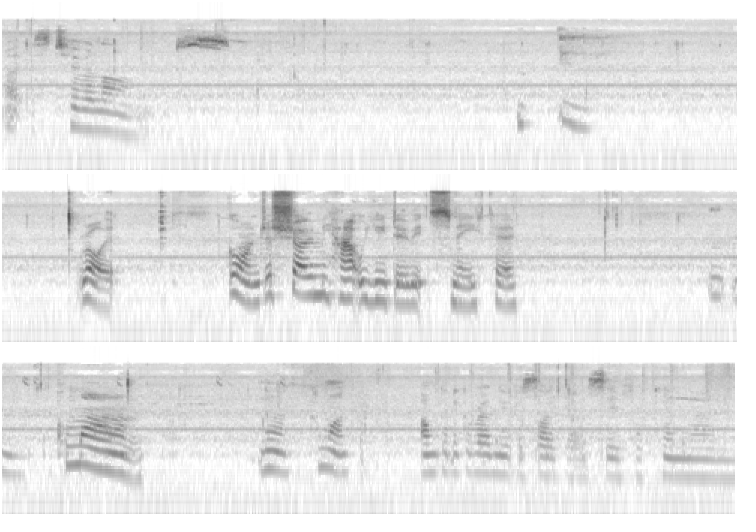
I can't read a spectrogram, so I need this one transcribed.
Right, there's two alarms. Right. Go on, just show me how you do it sneaky. Mm-mm. Come on. No, come on. I'm gonna go around the other side though and see if I can, um...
